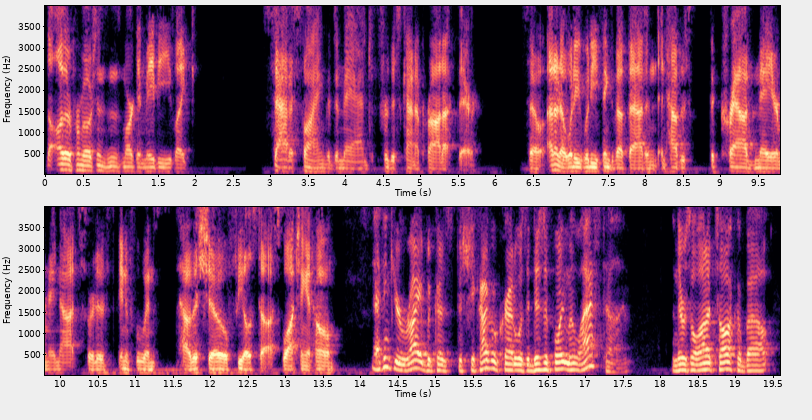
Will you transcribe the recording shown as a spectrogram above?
the other promotions in this market may be like satisfying the demand for this kind of product there. So I don't know. What do you, what do you think about that and, and how this, the crowd may or may not sort of influence how the show feels to us watching at home? I think you're right because the Chicago crowd was a disappointment last time. And there was a lot of talk about,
